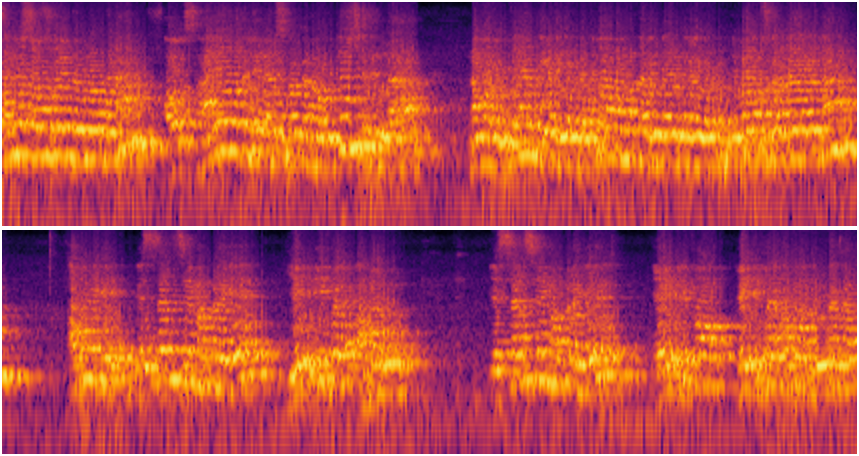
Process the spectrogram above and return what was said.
ಸಂಘ ಸಂಸ್ಥೆಗಳಿದ್ರು ಅವ್ರ ಸಹಯೋಗದಲ್ಲಿ ನಡೆಸಬೇಕನ್ನೋ ಉದ್ದೇಶದಿಂದ ನಮ್ಮ ವಿದ್ಯಾರ್ಥಿಗಳಿಗೆ, ಪ್ರತಿಭಾವಂತ ವಿದ್ಯಾರ್ಥಿಗಳಿಗೆ ಪ್ರತಿಭಾ ಪುರಸ್ಕಾರಗಳನ್ನ ಅವರಿಗೆ ಎಸ್ ಎಲ್ ಸಿ ಮಕ್ಕಳಿಗೆ eighty five above, S L C ಮಕ್ಕಳಿಗೆ eighty four eighty five above ಇರ್ತಕ್ಕಂಥ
